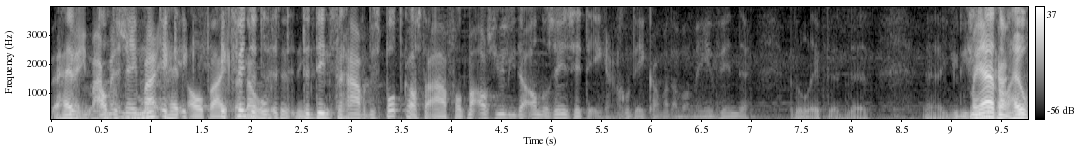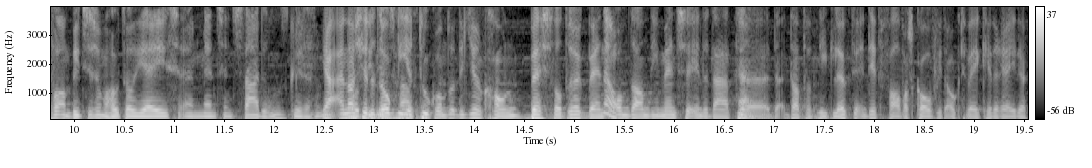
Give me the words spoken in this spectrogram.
het, Nee, maar- anders nee, moet ik- het ik- altijd. Ik vind dan het, hoeft het- het de dinsdagavond is podcastavond, maar als jullie daar anders in zitten, ik, goed, ik kan me daar wel mee in vinden. Ik bedoel, ik, de, de- eh, jullie Maar jij hebt elkaar- nog heel veel ambities om hoteliers en mensen in het stadion. Dan kun je dat Ja, en als je er ook niet aan toe komt, dat je ook gewoon best wel druk bent Nou. om dan die mensen inderdaad, Ja. eh, dat het niet lukt. In dit geval was COVID ook twee keer de reden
